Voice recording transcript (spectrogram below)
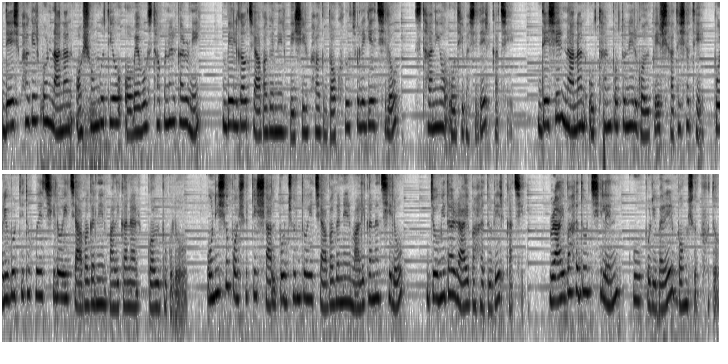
দেশভাগের পর নানান অসঙ্গতি ও অব্যবস্থাপনার কারণে বেলগাঁও চা বাগানের বেশিরভাগ দখল চলে গিয়েছিল স্থানীয় অধিবাসীদের কাছে। দেশের নানান উত্থান পতনের গল্পের সাথে সাথে পরিবর্তিত হয়েছিল এই চা বাগানের মালিকানার গল্পগুলো। উনিশশো পঁয়ষট্টি সাল পর্যন্ত এই চা বাগানের মালিকানা ছিল জমিদার রায় বাহাদুরের কাছে। রায় বাহাদুর ছিলেন কু পরিবারের বংশোদ্ভূত।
